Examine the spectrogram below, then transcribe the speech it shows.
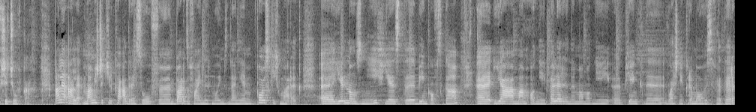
w sieciówkach. Ale, ale, mam jeszcze kilka adresów, bardzo fajnych moim zdaniem, polskich marek. E, jedną z nich jest e, Bieńkowska. E, Ja mam od niej pelerynę, mam od niej e, piękny właśnie kremowy sweter,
